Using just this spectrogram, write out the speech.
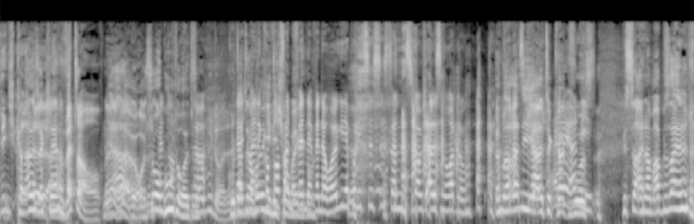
ich kann alles äh, erklären. Wetter auch, ne? ja, ja, ist auch gut heute. Ja, gut heute. Gut, ich der meine, Holgi nicht an, wenn der, wenn der Holgi der Polizist ist, dann ist, glaube ich, alles in Ordnung. Immer Andi, alte Hey, Kackwurst. Bist du einer am Abseilen?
